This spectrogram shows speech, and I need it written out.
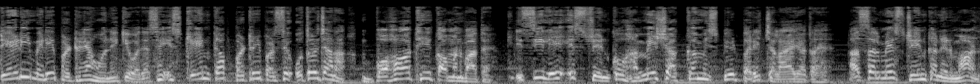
टेढ़ी मेढ़ी पटरियाँ होने की वजह से इस ट्रेन का पटरी पर से उतर जाना बहुत ही कॉमन बात है। इसीलिए इस ट्रेन को हमेशा कम स्पीड पर ही चलाया जाता है। असल में इस ट्रेन का निर्माण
